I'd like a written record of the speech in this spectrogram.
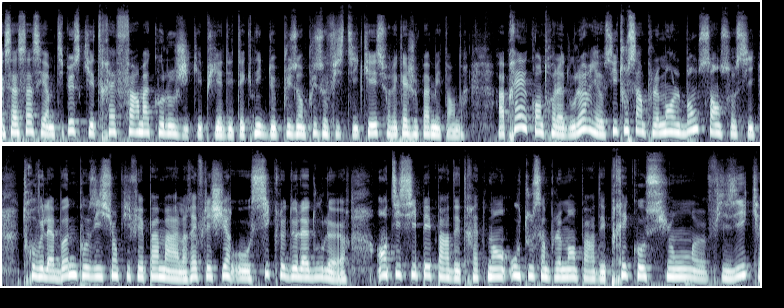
Ça, ça c'est un petit peu ce qui est très pharmacologique. Et puis il y a des techniques de plus en plus sophistiquées sur lesquelles je ne vais pas m'étendre. Après, contre la douleur, il y a aussi tout simplement le bon sens aussi. Trouver la bonne position qui fait pas mal, réfléchir au cycle de la douleur, anticiper par des traitements ou tout simplement par des précautions euh, physiques,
